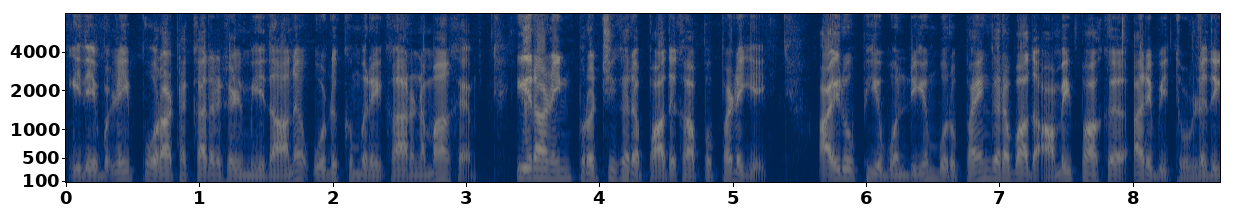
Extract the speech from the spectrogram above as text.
இதேவேளை போராட்டக்காரர்கள் மீதான ஒடுக்குமுறை காரணமாக ஈரானின் புரட்சிகர பாதுகாப்பு படையை ஐரோப்பிய ஒன்றியம் ஒரு பயங்கரவாத அமைப்பாக அறிவித்துள்ளது.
